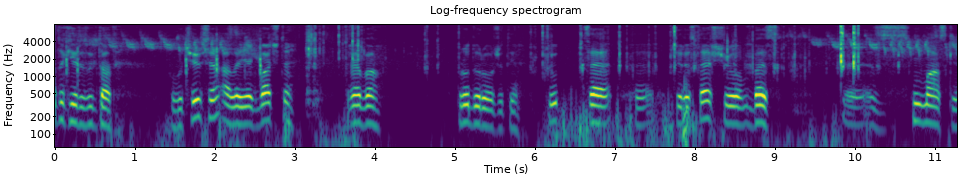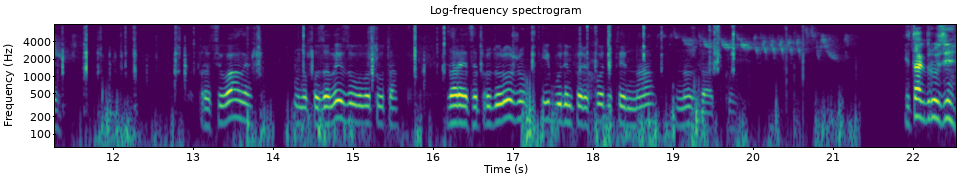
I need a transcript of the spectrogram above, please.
Отакий результат получився, але як бачите, треба продорожити. Тут це е, через те, що без е, смазки працювали, воно позализувало тут. Зараз я це продорожу і будемо переходити на наждачку. І так, друзі,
